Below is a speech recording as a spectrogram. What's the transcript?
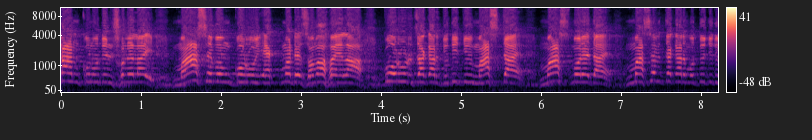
কান কোনোদিন শুনে নাই। মাছ এবং গরু এক মাঠে জমা হয় না গরুর জায়গার যদি যদি মাছ যায় মাছ মরে যায়, মাছের জায়গার মধ্যে যদি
